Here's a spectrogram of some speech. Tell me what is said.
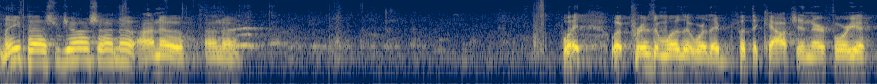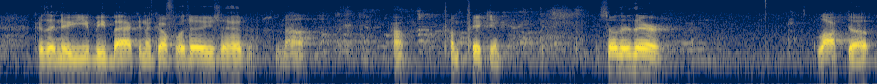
Me, Pastor Josh, I know. I know. I know. What, what prison was it where they put the couch in there for you because they knew you'd be back in a couple of days? They had, nah, I'm, I'm picking. So they're there locked up.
